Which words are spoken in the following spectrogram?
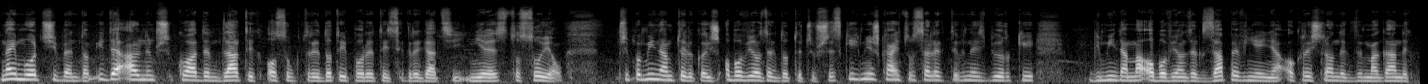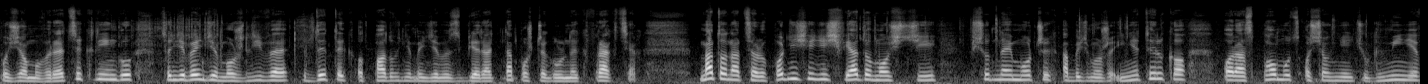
Najmłodsi będą idealnym przykładem dla tych osób, które do tej pory tej segregacji nie stosują. Przypominam tylko, iż obowiązek dotyczy wszystkich mieszkańców selektywnej zbiórki. Gmina ma obowiązek zapewnienia określonych wymaganych poziomów recyklingu, co nie będzie możliwe, gdy tych odpadów nie będziemy zbierać na poszczególnych frakcjach. Ma to na celu podniesienie świadomości wśród najmłodszych, a być może i nie tylko, oraz pomóc osiągnięciu gminie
